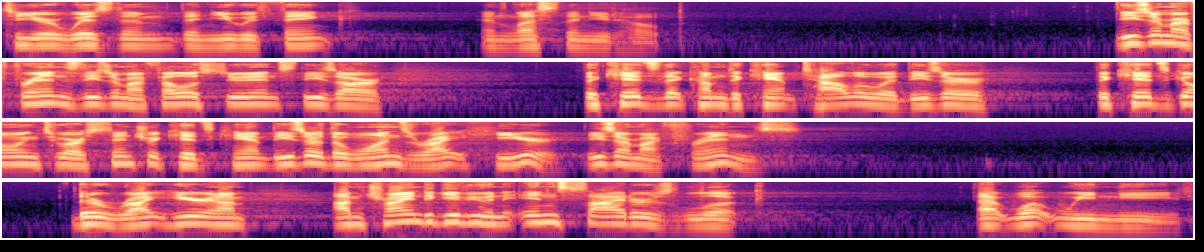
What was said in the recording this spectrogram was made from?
to your wisdom than you would think and less than you'd hope. These are my friends, these are my fellow students, these are the kids that come to Camp Tallowood, these are the kids going to our CentriKids camp, these are the ones right here. These are my friends. They're right here, and I'm, I'm trying to give you an insider's look at what we need.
